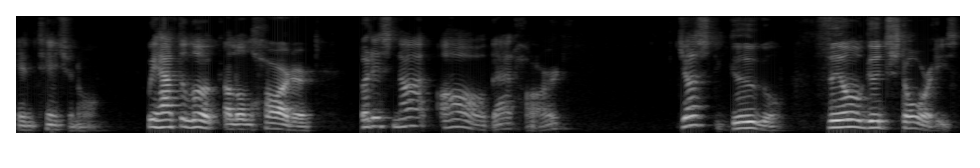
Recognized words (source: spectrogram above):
intentional. We have to look a little harder, but it's not all that hard. Just Google feel good stories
